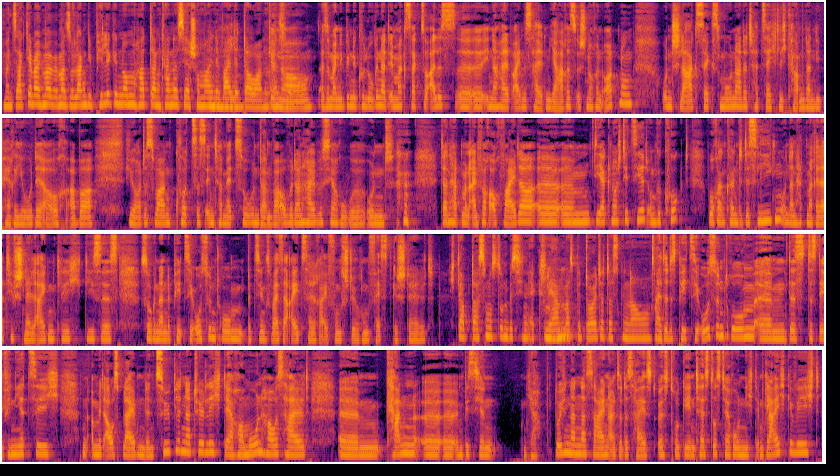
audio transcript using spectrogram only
Man sagt ja manchmal, wenn man so lange die Pille genommen hat, dann kann es ja schon mal eine mhm. Weile dauern. Genau. Also, also meine Gynäkologin hat immer gesagt, so alles äh, innerhalb eines halben Jahres ist noch in Ordnung. Und Schlag sechs Monate tatsächlich kam dann die Periode auch. Aber ja, das war ein kurzes Intermezzo und dann war auch wieder ein halbes Jahr Ruhe. Und dann hat man einfach auch weiter äh, ähm, diagnostiziert und geguckt, woran könnte das liegen. Und dann hat man relativ schnell eigentlich dieses sogenannte PCO-Syndrom beziehungsweise Eizellreifungsstörung festgestellt. Ich glaube, das musst du ein bisschen erklären. Mhm. Was bedeutet das genau? Also das PCO-Syndrom, ähm, das, das definiert sich mit ausbleibenden Zyklen natürlich. Der Hormonhaushalt ähm, kann äh, äh ein bisschen ja, durcheinander sein. Also das heißt Östrogen, Testosteron nicht im Gleichgewicht.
